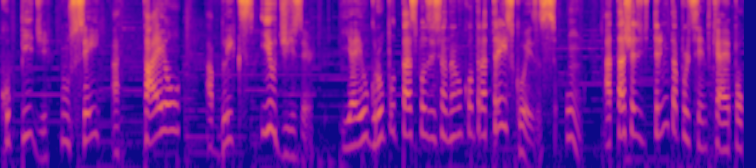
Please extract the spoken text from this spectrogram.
Cupid, não sei, a Tile, a Blix e o Deezer. E aí o grupo está se posicionando contra três coisas. Um, a taxa de 30% que a Apple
